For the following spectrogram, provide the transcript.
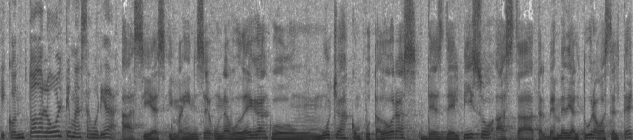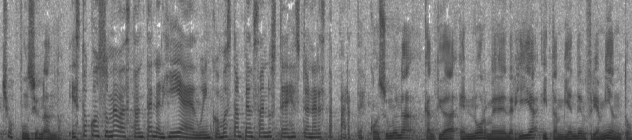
y con todo lo último en seguridad. Así es, imagínense una bodega con muchas computadoras desde el piso hasta tal vez media altura o hasta el techo funcionando. Esto consume bastante energía, Edwin. ¿Cómo están pensando ustedes gestionar esta parte? Consume una cantidad enorme de energía y también de enfriamiento,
